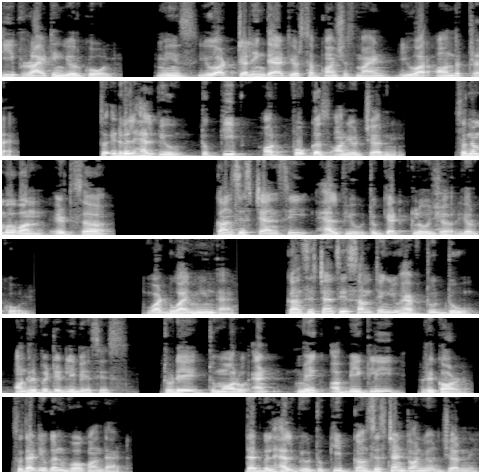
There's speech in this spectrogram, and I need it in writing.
keep writing your goal means you are telling that your subconscious mind you are on the track. So it will help you to keep or focus on your journey. So number one it's a uh, consistency help you to get closure your goal. What do i mean that? Consistency is something you have to do on repeatedly basis today tomorrow and make a weekly record so that you can work on that that will help you to keep consistent on your journey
